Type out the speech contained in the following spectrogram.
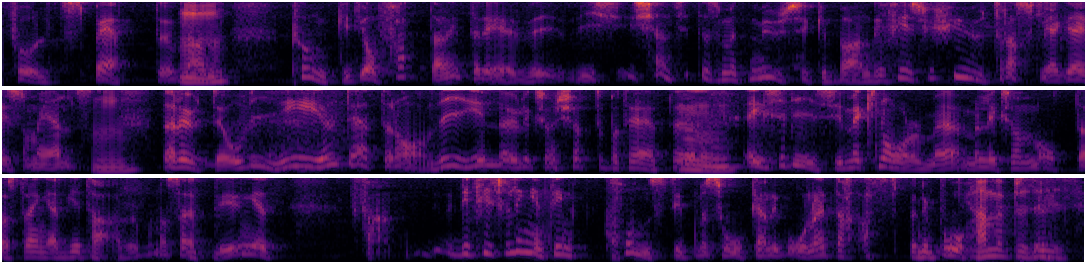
fullt spett. Ibland punkigt. Jag fattar inte det. Vi, vi känns inte som ett musikerband. Det finns ju hur trassliga grejer som helst där ute. Och vi är ju inte ett av dem. Vi gillar ju liksom kött och potäter. Mm. AC/DC med knorr med, med liksom åtta strängad gitarr på något sätt. Det är inget... Fan. Det finns väl ingenting konstigt med så kan det gå när inte haspen är på. Ja, men precis.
